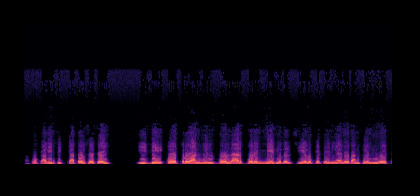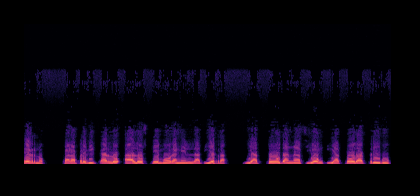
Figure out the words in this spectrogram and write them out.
Apocalipsis 14.6 y vi otro ángel volar por en medio del cielo que tenía el Evangelio eterno para predicarlo a los que moran en la tierra y a toda nación y a toda tribu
